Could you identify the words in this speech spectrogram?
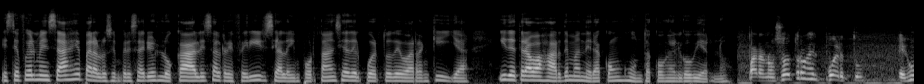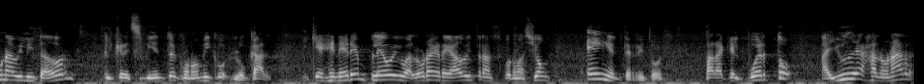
Este fue el mensaje para los empresarios locales al referirse a la importancia del puerto de Barranquilla y de trabajar de manera conjunta con el gobierno. Para nosotros el puerto es un habilitador del crecimiento económico local y que genere empleo y valor agregado y transformación en el territorio, para que el puerto ayude a jalonar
